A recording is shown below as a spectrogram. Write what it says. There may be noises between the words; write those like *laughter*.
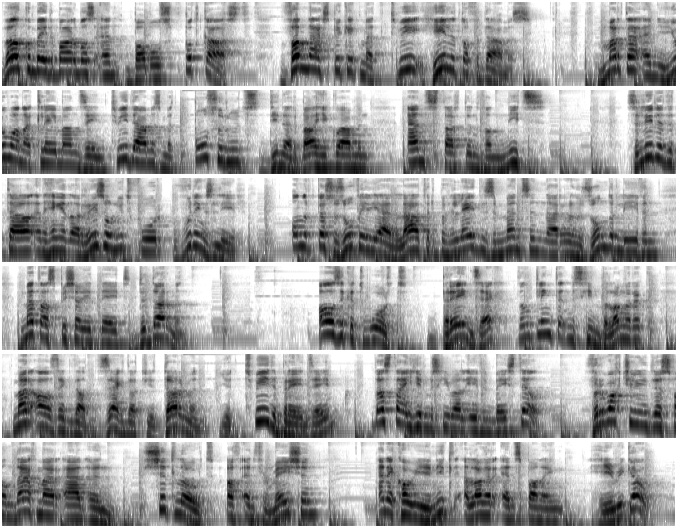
Welkom bij de Barbels en Babbels podcast. Vandaag spreek ik met twee hele toffe dames. Marta en Johanna Kleiman zijn twee dames met Poolse roots die naar België kwamen en starten van niets. Ze leerden de taal en gingen daar resoluut voor voedingsleer. Ondertussen, zoveel jaren later, begeleiden ze mensen naar een gezonder leven met als specialiteit de darmen. Als ik het woord brein zeg, dan klinkt het misschien belangrijk, maar als ik dan zeg dat je darmen je tweede brein zijn, dan sta je hier misschien wel even bij stil. Verwacht jullie dus vandaag maar aan een shitload of information en ik hou je niet langer in spanning. Here we go!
